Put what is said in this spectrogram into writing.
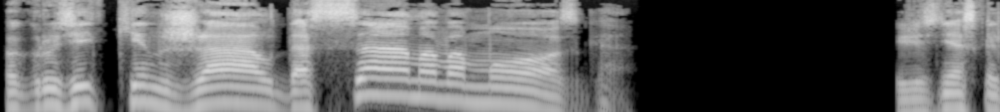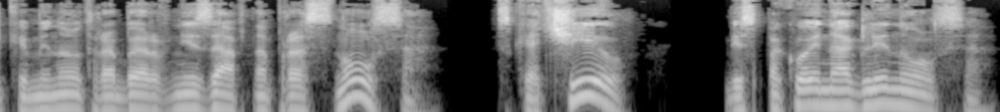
погрузить кинжал до самого мозга. Через несколько минут Робер внезапно проснулся, вскочил, беспокойно оглянулся.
